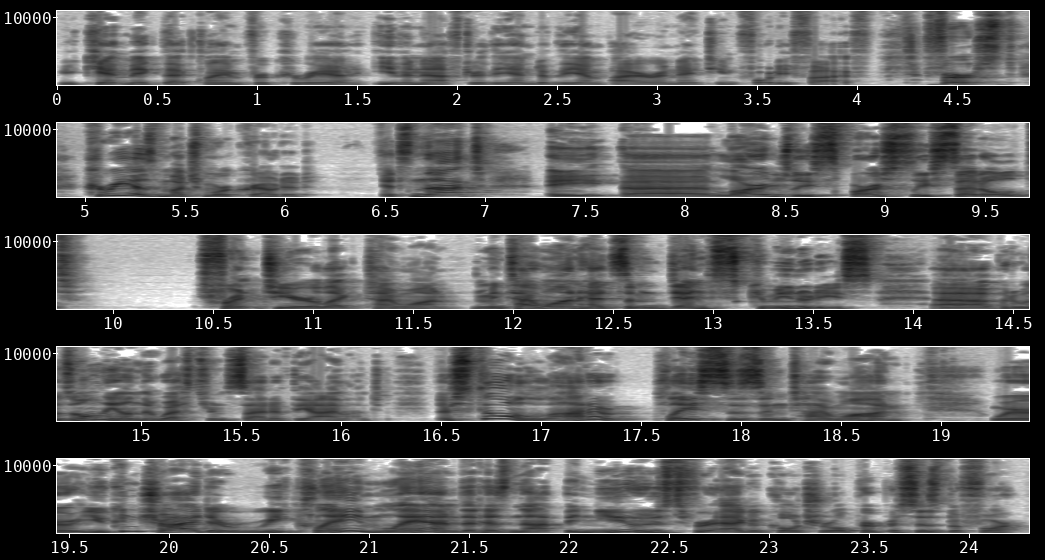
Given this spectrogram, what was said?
You can't make that claim for Korea even after the end of the empire in 1945. First, Korea is much more crowded. It's not a uh, largely sparsely settled frontier like Taiwan. I mean, Taiwan had some dense communities, uh, but it was only on the western side of the island. There's still a lot of places in Taiwan where you can try to reclaim land that has not been used for agricultural purposes before.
